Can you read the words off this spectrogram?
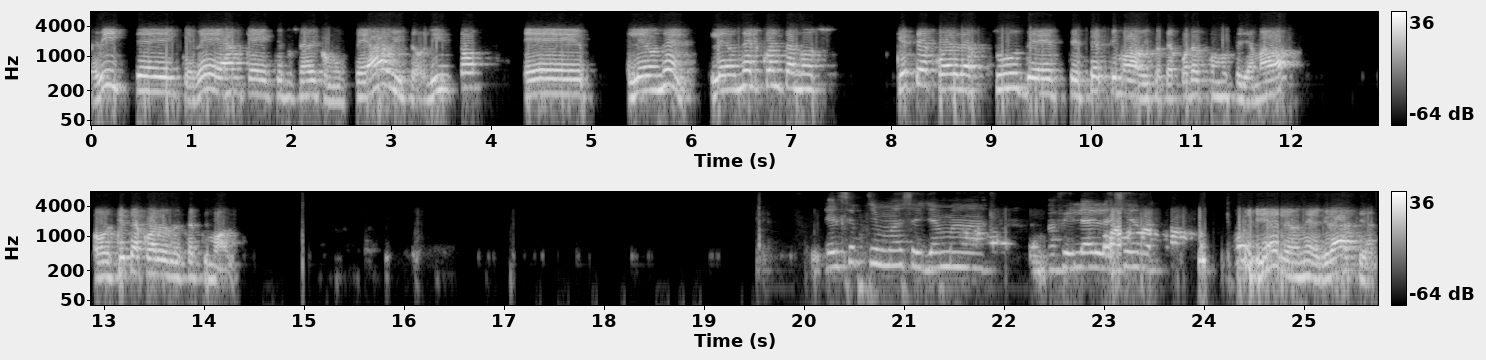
revisten, que vean qué, qué sucede con este hábito. ¿Listo? Eh, Leonel, Leonel, cuéntanos, ¿qué te acuerdas tú de este séptimo hábito? ¿Te acuerdas cómo se llamaba? ¿O qué te acuerdas del séptimo hábito? El séptimo se llama afilar la sierra. Muy bien, Leonel, gracias.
